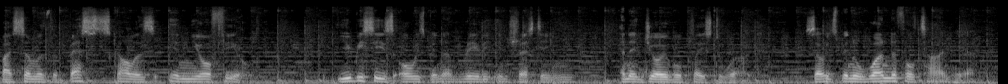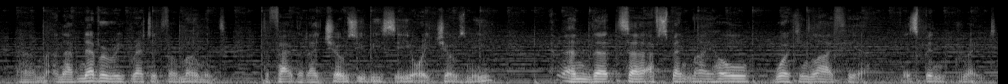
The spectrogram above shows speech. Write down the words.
by some of the best scholars in your field. UBC has always been a really interesting and enjoyable place to work. So it's been a wonderful time here, um, and I've never regretted for a moment the fact that I chose UBC or it chose me, and that uh, I've spent my whole working life here. It's been great.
